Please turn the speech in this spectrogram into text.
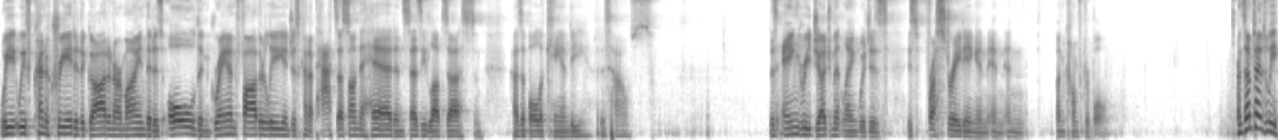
We, we've kind of created a God in our mind that is old and grandfatherly and just kind of pats us on the head and says he loves us and has a bowl of candy at his house. This angry judgment language is, is frustrating and, and, and uncomfortable. And sometimes we,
